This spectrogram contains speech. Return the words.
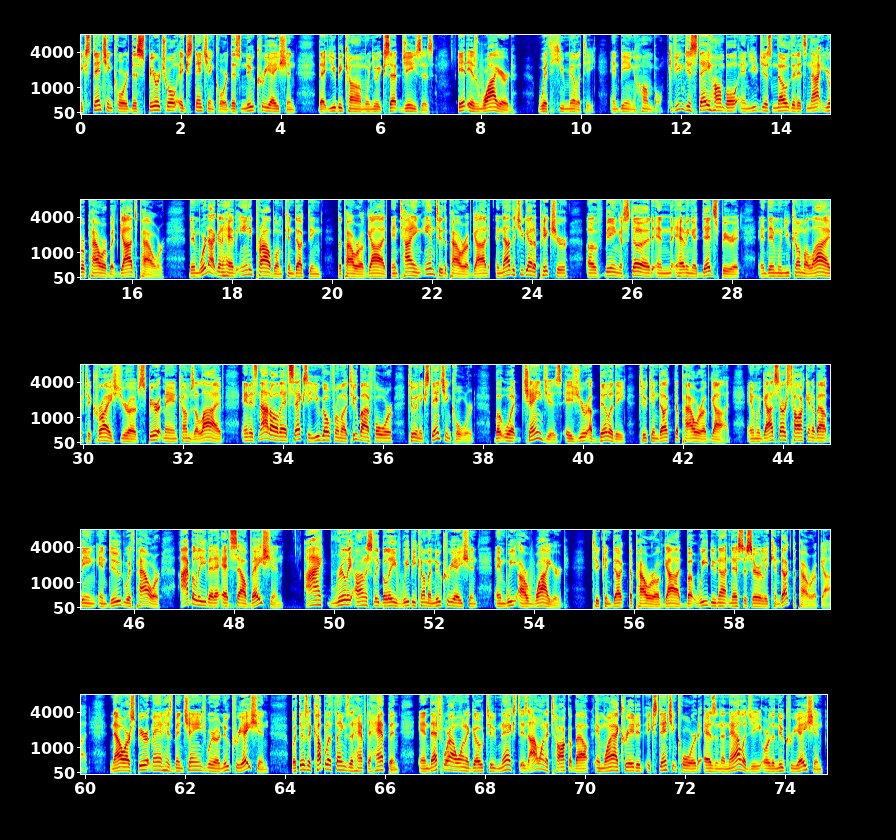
extension cord, this spiritual extension cord, this new creation that you become when you accept Jesus, it is wired with humility and being humble. If you can just stay humble and you just know that it's not your power but God's power, then we're not going to have any problem conducting the power of God and tying into the power of God. And now that you got a picture of being a stud and having a dead spirit, and then when you come alive to Christ, your spirit man comes alive, and it's not all that sexy. You go from a two by four to an extension cord but what changes is your ability to conduct the power of God. And when God starts talking about being endued with power, I believe at, at salvation, I really honestly believe we become a new creation and we are wired to conduct the power of God, but we do not necessarily conduct the power of God. Now our spirit man has been changed. We're a new creation, but there's a couple of things that have to happen and that's where I want to go to next is I want to talk about and why I created extension cord as an analogy or the new creation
